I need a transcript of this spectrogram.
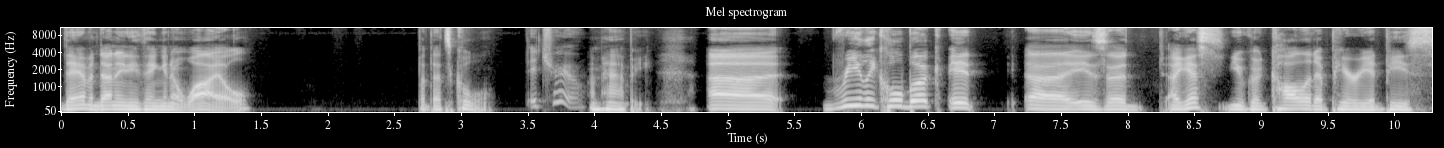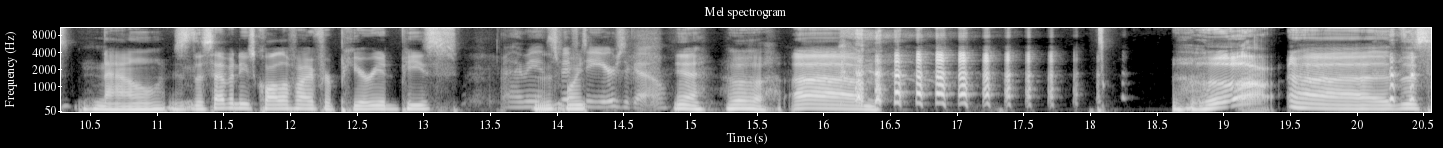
they haven't done anything in a while, but that's cool. It's true. I'm happy. Uh, really cool book. It uh, is a, I guess you could call it a period piece now. Does the 70s qualify for period piece? I mean, it's this point- 50 years ago. Yeah. Ugh. Um, uh, this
